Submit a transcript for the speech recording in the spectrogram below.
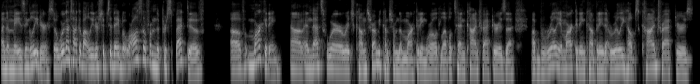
an amazing leader. So we're going to talk about leadership today, but we're also from the perspective of marketing. Um, and that's where Rich comes from. He comes from the marketing world. Level 10 Contractor is a, a brilliant marketing company that really helps contractors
